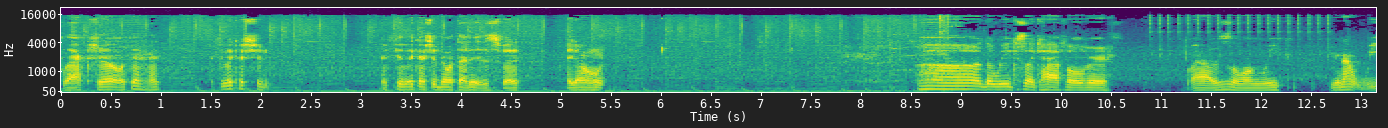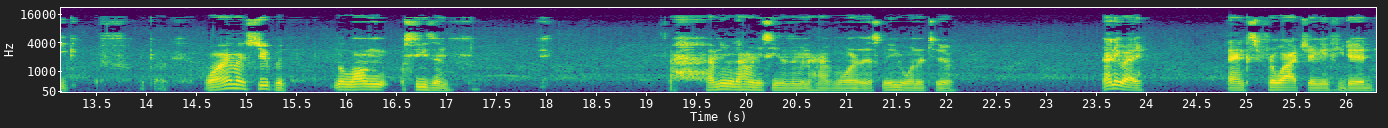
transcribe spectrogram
Flak Show. What the heck? I feel like I should. I feel like I should know what that is, but I don't. Uh, the week's like half over. Wow, this is a long week. I mean, not week. Oh God. Why am I stupid? The long season. I don't even know how many seasons I'm gonna have more of this. Maybe one or two. Anyway, thanks for watching if you did.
